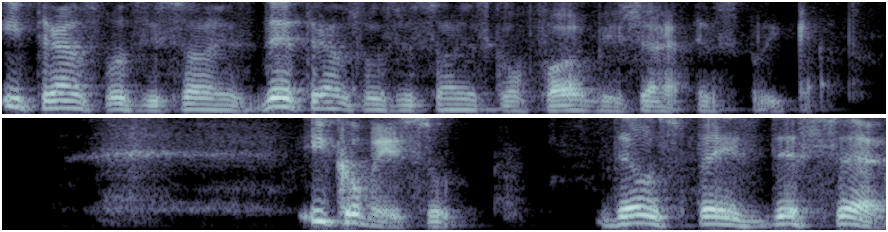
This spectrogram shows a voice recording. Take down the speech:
e transposições de transposições, conforme já explicado. E com isso, Deus fez descer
